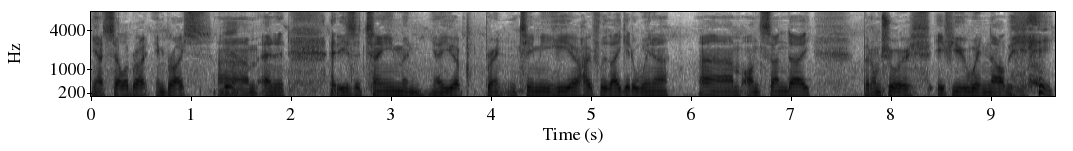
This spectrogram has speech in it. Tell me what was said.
you know celebrate, embrace. Yeah. Um, and it, it is a team, and you know you got Brent and Timmy here. Hopefully they get a winner um, on Sunday. But I'm sure if, if you win, they'll be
